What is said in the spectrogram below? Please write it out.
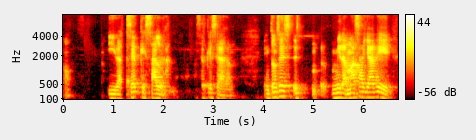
¿no? Y de hacer que salga, hacer que se hagan. Entonces, mira, más allá de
